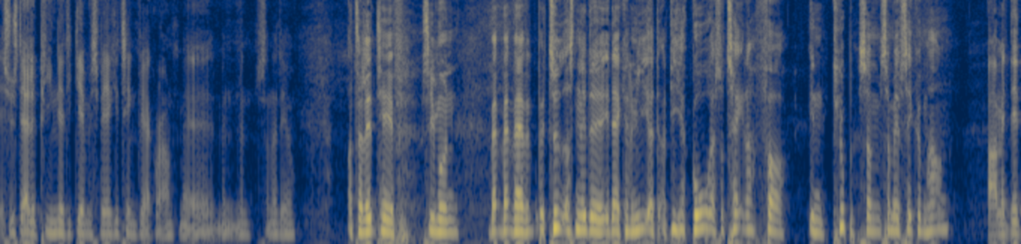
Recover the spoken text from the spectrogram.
jeg synes, det er lidt pinligt, at de gemmes væk i Tingbjerg Ground, med, øh, men, men sådan er det jo. Og talentchef, Simon, hvad, hvad, hvad betyder sådan et, øh, et akademi og, og de her gode resultater for en klub som, som FC København? Ah, men det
